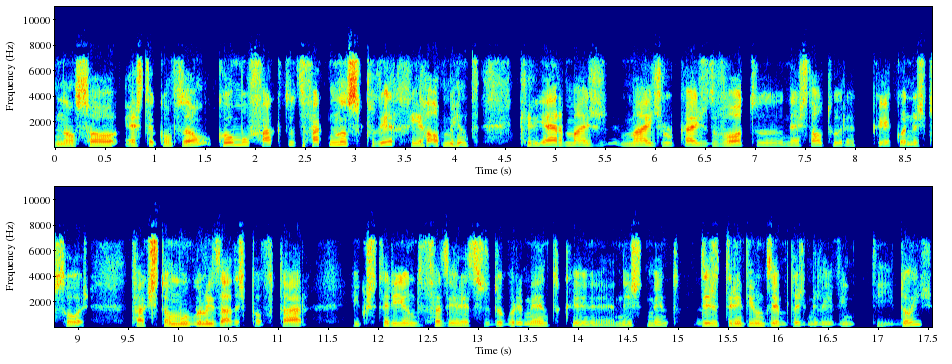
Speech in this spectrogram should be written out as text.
não só esta confusão, como o facto de facto não se poder realmente criar mais, mais locais de voto nesta altura, que é quando as pessoas de facto estão mobilizadas para votar e gostariam de fazer esse desdobramento que neste momento, desde 31 de dezembro de 2022,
